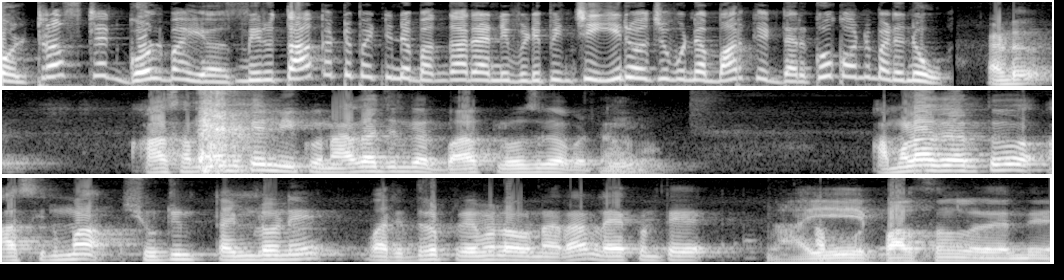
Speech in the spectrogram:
గోల్డ్ ట్రస్టెడ్ గోల్డ్ బయర్స్. మీరు తాకట్టు పెట్టిన బంగారాన్ని విడిపించి ఈ రోజు ఉన్న మార్కెట్ ధరకు కొనబడను. అండ్ ఆ సమయానికే మీకు నాగార్జున గారు బాగా క్లోజ్ కాబట్టి అమలా గారితో ఆ సినిమా షూటింగ్ టైంలోనే వారిద్దరు ప్రేమలో ఉన్నారా? లేకుంటే అవి పర్సనల్ అన్నీ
